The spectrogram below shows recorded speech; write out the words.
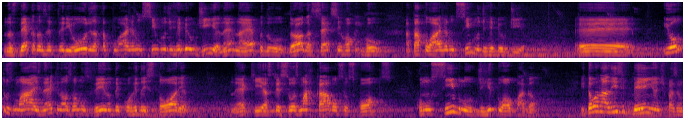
nas décadas anteriores a tatuagem era um símbolo de rebeldia, né? Na época do droga, sexo e rock and roll, a tatuagem era um símbolo de rebeldia. É... E outros mais, né? Que nós vamos ver no decorrer da história, né? Que as pessoas marcavam seus corpos como um símbolo de ritual pagão. Então analise bem antes de fazer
